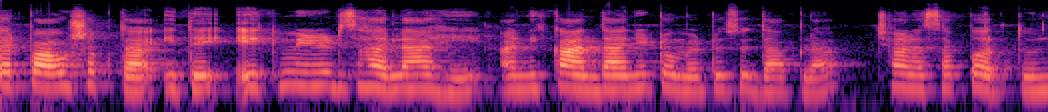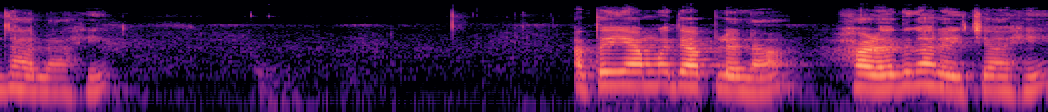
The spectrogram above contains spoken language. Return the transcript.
तर पाहू शकता इथे एक मिनिट झाला आहे आणि कांदा आणि टोमॅटोसुद्धा आपला छान असा परतून झाला आहे. आता यामध्ये आपल्याला हळद घालायची आहे.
